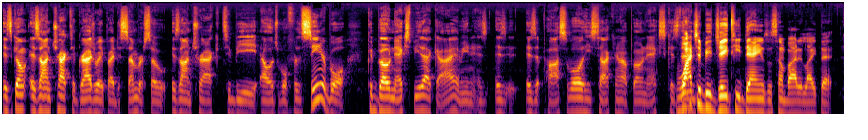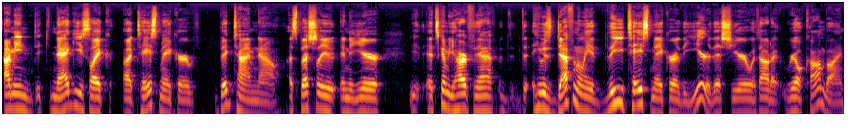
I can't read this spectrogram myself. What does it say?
is going is on track to graduate by December, so is on track to be eligible for the Senior Bowl. Could Bo Nix be that guy? I mean, is is is it possible he's talking about Bo Nix? Because watch it be JT Daniels or somebody like that. I mean, Nagy's like a tastemaker big time now, especially in a year. It's going to be hard for the NFL. He was definitely the tastemaker of the year this year without a real combine,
